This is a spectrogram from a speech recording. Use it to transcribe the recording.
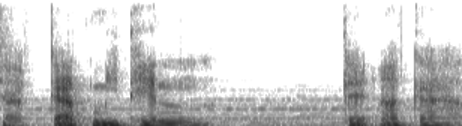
จากก๊าซมีเทน และอากาศ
